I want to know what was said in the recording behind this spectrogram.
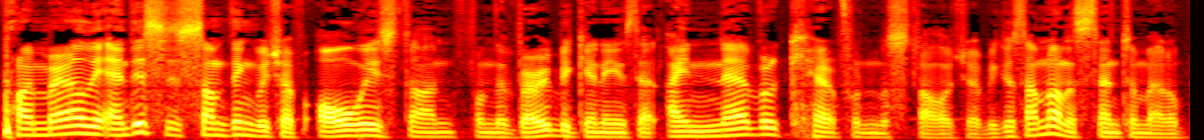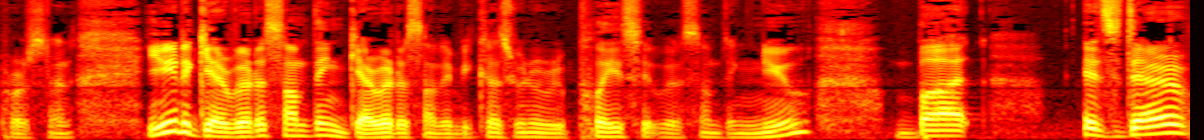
primarily, and this is something which I've always done from the very beginning, is that I never care for nostalgia because I'm not a sentimental person. You need to get rid of something, get rid of something because we need to replace it with something new, but it's there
